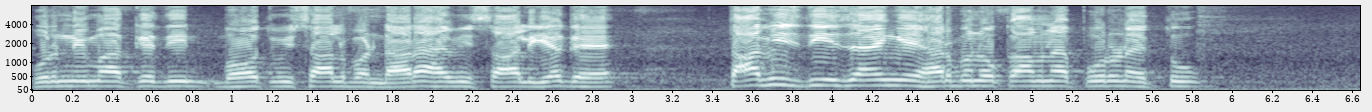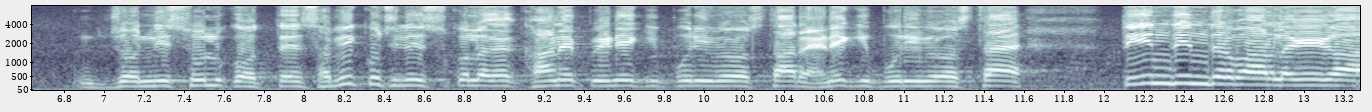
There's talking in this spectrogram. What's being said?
पूर्णिमा के दिन बहुत विशाल भंडारा है, विशाल यज्ञ है। ताबीज दिए जाएँगे, हर मनोकामना पूर्ण हेतु जो निःशुल्क होते हैं, सभी कुछ निःशुल्क है खाने पीने की पूरी व्यवस्था, रहने की पूरी व्यवस्था है, तीन दिन दरबार लगेगा।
